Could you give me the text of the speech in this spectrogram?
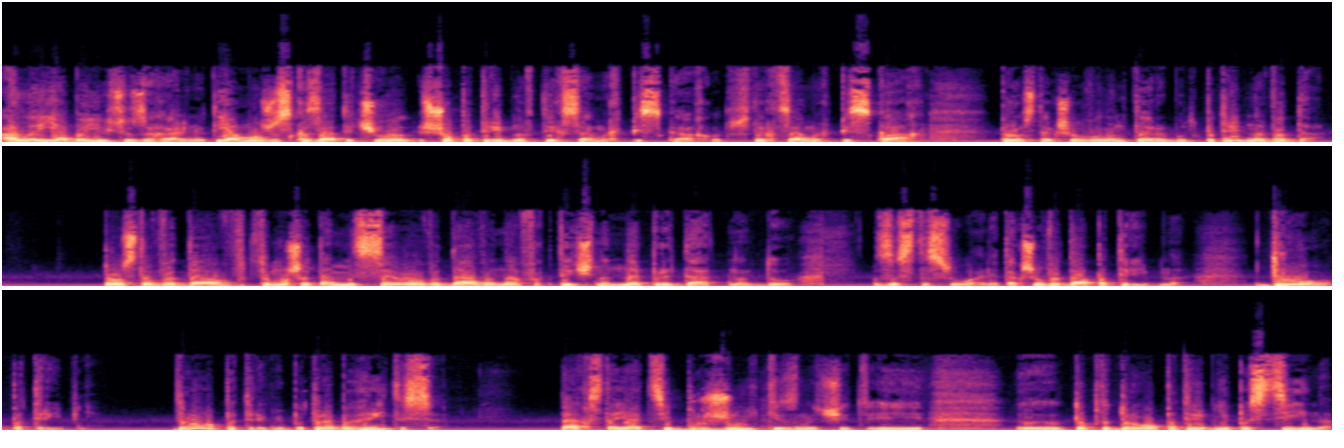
Але я боюсь узагальнювати. Я можу сказати, чого, що потрібно в тих самих пісках. От в тих самих пісках, просто якщо волонтери будуть, потрібна вода. Просто вода, тому що там місцева вода, вона фактично непридатна до застосування. Так що вода потрібна, дрова потрібні. Дрова потрібні, бо треба грітися. Так, стоять ці буржуйки, значить, і, е, тобто дрова потрібні постійно.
